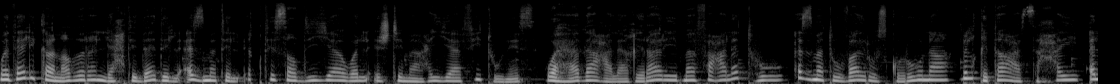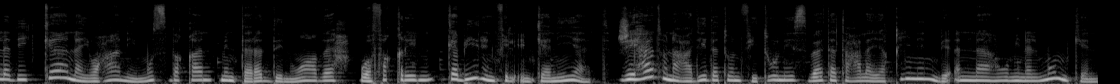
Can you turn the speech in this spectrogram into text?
وذلك نظرا لاحتداد الأزمة الاقتصادية والاجتماعية في تونس. وهذا على غرار ما فعلته أزمة فيروس كورونا بالقطاع الصحي الذي كان يعاني مسبقا من ترد واضح وفقر كبير في الإمكانيات. جهات عديدة في تونس باتت على يقين بأنه من الم ممكن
